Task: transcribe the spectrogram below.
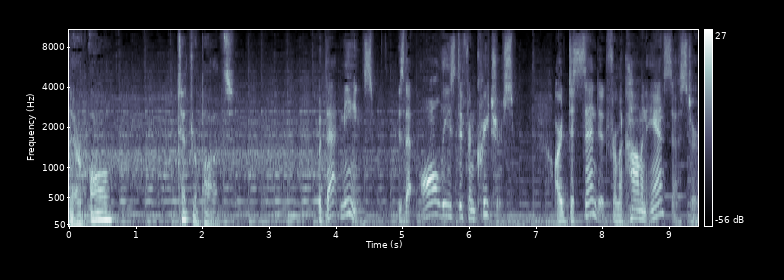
They're all tetrapods. What that means is that all these different creatures are descended from a common ancestor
